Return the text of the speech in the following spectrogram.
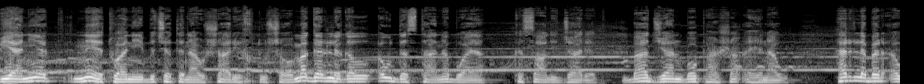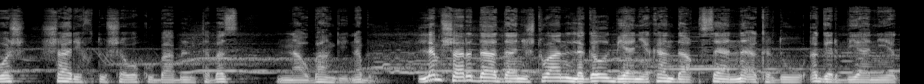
بیانیەک نێتوانی بچێتە ناو شاری ختوشەوە مەگەر لەگەڵ ئەو دەستانە بواە کە ساڵی جارێک باجیان بۆ پاشا ئەهێنا و هەر لەبەر ئەوەش شاری ختوشە وەکو بابل و تەبەز ناوبانگی نەبوو لەم شارەدا دانیشتوان لەگەڵ بیانیەکاندا قسەیان نەئەکرد و ئەگەر بیانیەک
